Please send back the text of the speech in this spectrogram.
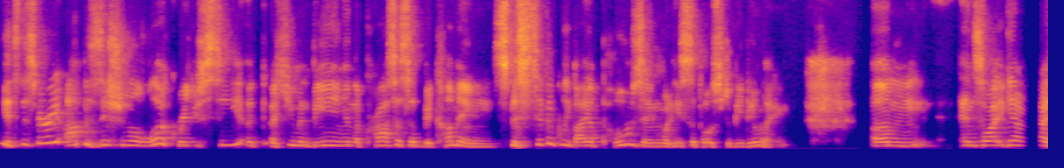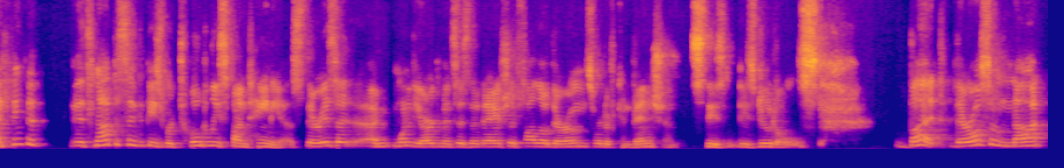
It's this very oppositional look where you see a, a, human being in the process of becoming specifically by opposing what he's supposed to be doing. Um, and so, again, I think that it's not to say that these were totally spontaneous. There is a um, one of the arguments is that they actually follow their own sort of conventions. These these doodles, but they're also not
